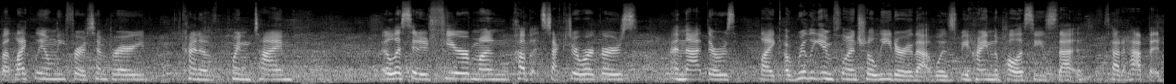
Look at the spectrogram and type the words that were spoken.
but likely only for a temporary kind of point in time. Elicited fear among public sector workers, and that there was like a really influential leader that was behind the policies that that happened.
